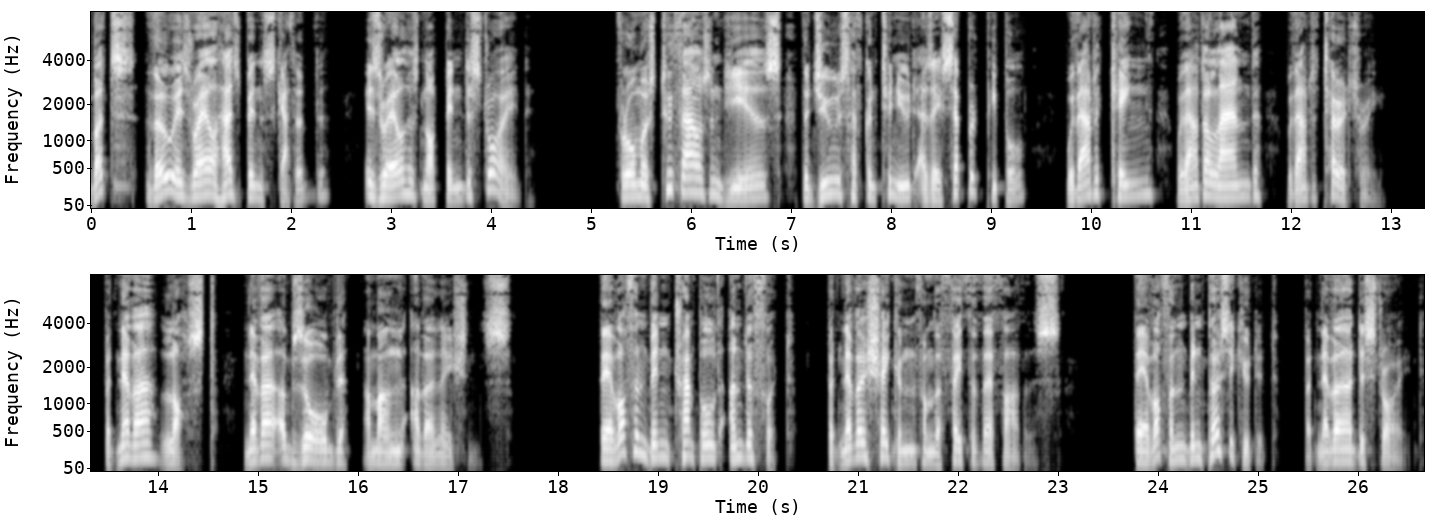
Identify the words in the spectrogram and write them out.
But though Israel has been scattered, Israel has not been destroyed. For almost two thousand years, the Jews have continued as a separate people, without a king, without a land, without a territory but never lost, never absorbed among other nations. They have often been trampled underfoot, but never shaken from the faith of their fathers. They have often been persecuted, but never destroyed.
